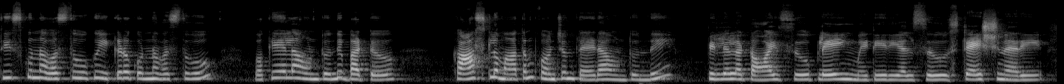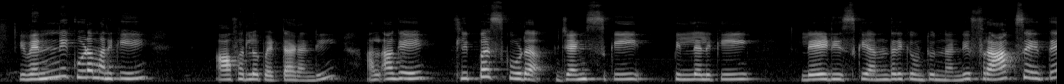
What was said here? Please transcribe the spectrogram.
తీసుకున్న వస్తువుకు ఇక్కడ కొన్న వస్తువు ఒకేలా ఉంటుంది. బట్ కాస్ట్లో మాత్రం కొంచెం తేడా ఉంటుంది. పిల్లల టాయ్స్ ప్లేయింగ్ మెటీరియల్స్ స్టేషనరీ ఇవన్నీ కూడా మనకి ఆఫర్లో పెడతాడండి. అలాగే స్లిప్పర్స్ కూడా జెంట్స్కి పిల్లలకి లేడీస్కి అందరికీ ఉంటుందండి. ఫ్రాక్స్ అయితే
